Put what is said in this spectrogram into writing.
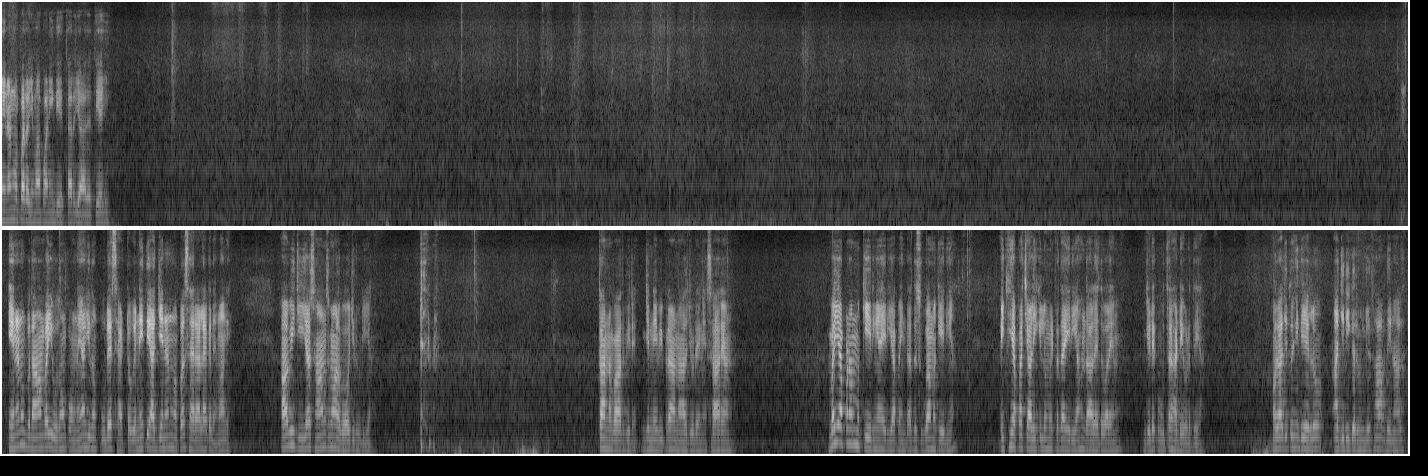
ਹੁਣ ਇਹਨਾਂ ਨੂੰ ਆਪਾਂ ਰਜਮਾ ਪਾਣੀ ਦੇਤਾ ਰਜਾ ਦਿੱਤੇ ਆ ਜੀ। ਇਹਨਾਂ ਨੂੰ ਬਦਾਮ ਬਾਈ ਉਦੋਂ ਪਾਉਣੇ ਆ ਜਦੋਂ ਪੂਰੇ ਸੈੱਟ ਹੋ ਗਏ, ਨਹੀਂ ਤੇ ਅੱਜ ਇਹਨਾਂ ਨੂੰ ਆਪਾਂ ਸੈਰਾ ਲੈ ਕੇ ਦੇਵਾਂਗੇ। ਆ ਵੀ ਚੀਜ਼ ਆ, ਸਾਂਭ ਸੰਭਾਲ ਬਹੁਤ ਜ਼ਰੂਰੀ ਆ। ਧੰਨਵਾਦ ਵੀਰੇ, ਜਿੰਨੇ ਵੀ ਭਰਾ ਨਾਲ ਜੁੜੇ ਨੇ ਸਾਰਿਆਂ ਨੂੰ। ਬਾਈ ਆਪਣਾ ਮਕੇਰੀਆਂ ਏਰੀਆ ਪੈਂਦਾ ਦਸੂਗਾ ਮਕੇਰੀਆਂ। ਇੱਥੇ ਆਪਾਂ 40 ਕਿਲੋਮੀਟਰ ਦਾ ਏਰੀਆ ਹੁੰਦਾ ਆਲੇ ਦੁਆਲੇ ਨੂੰ, ਜਿਹੜੇ ਕਬੂਤਰ ਸਾਡੇ ਉੜਦੇ ਆ। ਔਰ ਅੱਜ ਤੁਸੀਂ ਦੇਖ ਲਓ, ਅੱਜ ਦੀ ਗਰਮੀ ਦੇ ਹਿਸਾਬ ਦੇ ਨਾਲ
